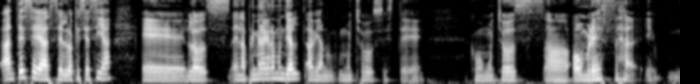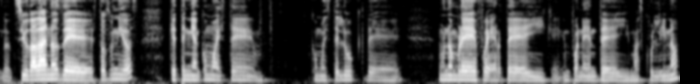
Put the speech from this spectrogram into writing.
antes se hace lo que se hacía, eh, los, en la Primera Guerra Mundial habían muchos, este, como muchos ah, hombres, ciudadanos de Estados Unidos que tenían como este, como este look de, un hombre fuerte y que, imponente y masculino.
